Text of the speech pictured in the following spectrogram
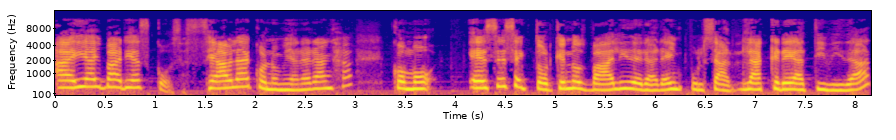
ahí hay varias cosas. Se habla de economía naranja como ese sector que nos va a liderar e impulsar la creatividad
